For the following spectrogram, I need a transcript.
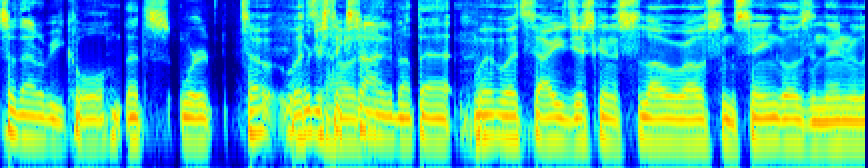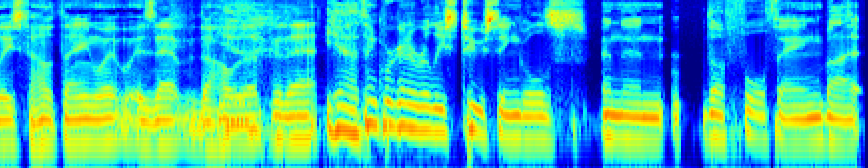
So that'll be cool. That's we're So what's we're just hold on. excited about that. What, what's are you just going to slow roll some singles and then release the whole thing? What is that the hold up for that? Yeah, I think we're gonna release two singles and then the full thing but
